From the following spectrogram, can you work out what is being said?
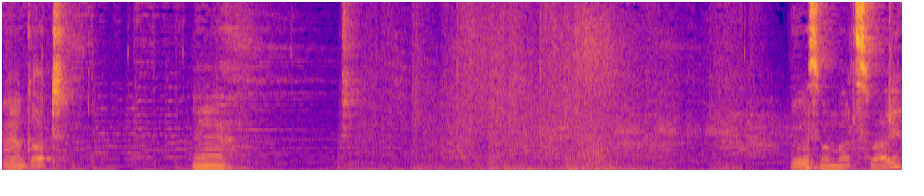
Oh Gott. Äh. Das waren mal zwei.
